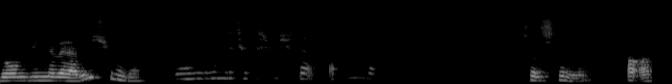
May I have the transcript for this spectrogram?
Doğum gününe beraber üç gün eder. Doğum günümde çalışmıştı efendim. Çalıştın mı? Aa.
